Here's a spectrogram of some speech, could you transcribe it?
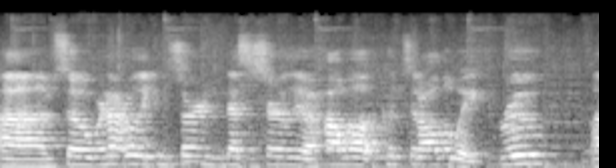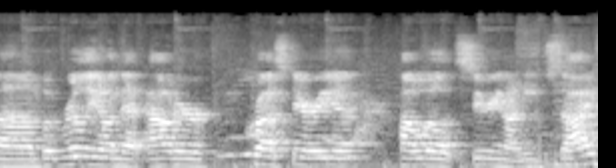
Um, so we're not really concerned necessarily of how well it cooks it all the way through, um, but really on that outer crust area, how well it's searing on each side.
